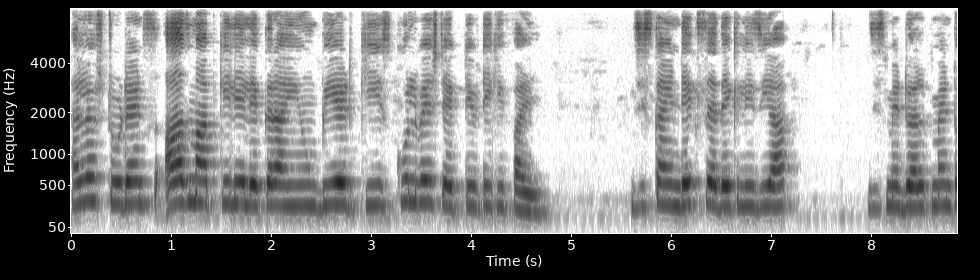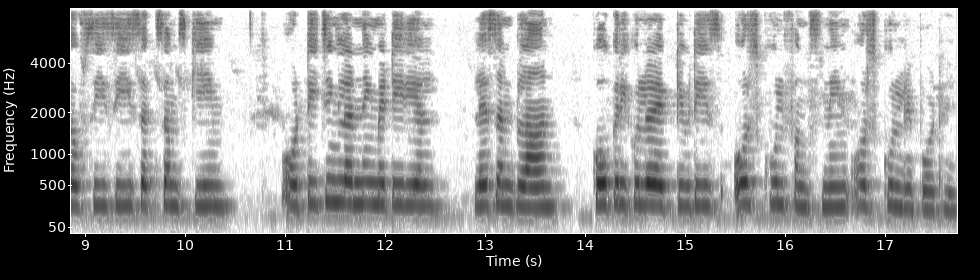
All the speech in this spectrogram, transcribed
हेलो स्टूडेंट्स, आज मैं आपके लिए लेकर आई हूँ बीएड की स्कूल बेस्ड एक्टिविटी की फ़ाइल, जिसका इंडेक्स है, देख लीजिए आप, जिसमें डेवलपमेंट ऑफ़ सी सी सक्षम स्कीम और teaching learning material lesson plan को करिकुलर एक्टिविटीज़ और स्कूल फंक्शनिंग और स्कूल रिपोर्ट हैं।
